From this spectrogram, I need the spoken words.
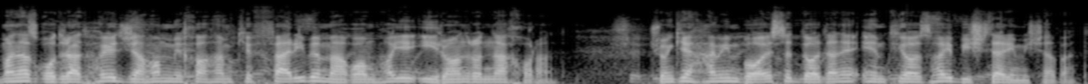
من از قدرت‌های جهان می‌خواهم که فریب مقام‌های ایران را نخورند چون که همین باعث دادن امتیازهای بیشتری می شود.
